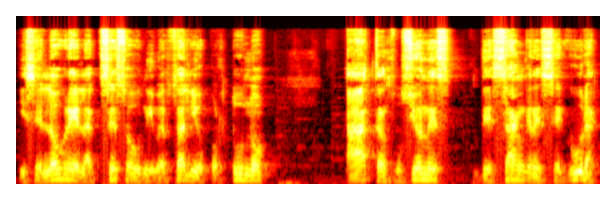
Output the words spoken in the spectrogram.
y se logre el acceso universal y oportuno a transfusiones de sangre segura.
